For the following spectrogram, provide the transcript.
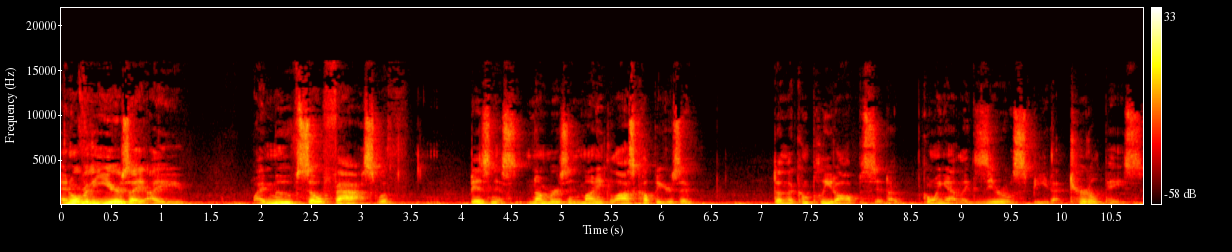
And over the years, I, I, I moved so fast with business numbers and money. The last couple years, I've done the complete opposite. I'm going at like zero speed, at turtle pace,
